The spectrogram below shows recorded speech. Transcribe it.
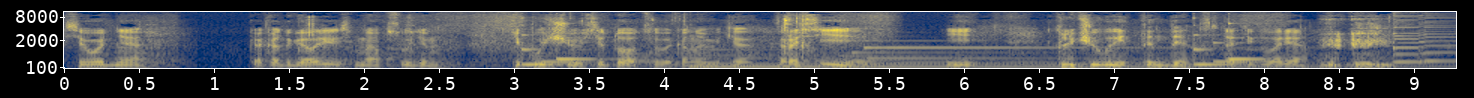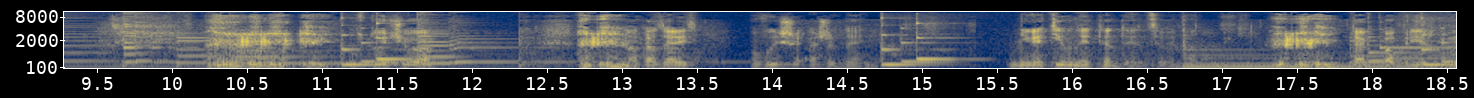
Сегодня, как и мы обсудим текущую ситуацию в экономике России и ключевые тенденции. Кстати говоря, устойчиво оказались выше ожиданий. Негативные тенденции в экономике. Так по-прежнему.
